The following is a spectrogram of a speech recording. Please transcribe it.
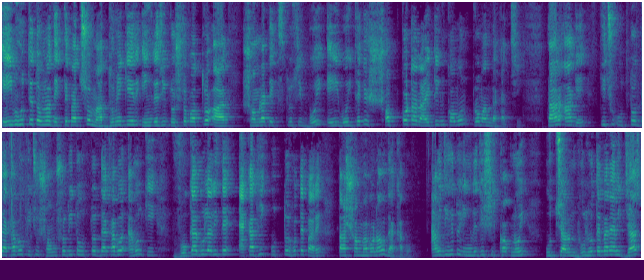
এই মুহূর্তে তোমরা দেখতে পাচ্ছ মাধ্যমিকের ইংরেজি প্রশ্নপত্র আর সম্রাট এক্সক্লুসিভ বই। এই বই থেকে সবকটা রাইটিং কমন প্রমাণ দেখাচ্ছি। তার আগে কিছু উত্তর দেখাবো, কিছু সংশোধিত উত্তর দেখাবো, এমনকি ভোকাবুলারিতে একাধিক উত্তর হতে পারে তার সম্ভাবনাও দেখাবো। আমি যেহেতু ইংরেজি শিক্ষক নই, উচ্চারণ ভুল হতে পারে, আমি জাস্ট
